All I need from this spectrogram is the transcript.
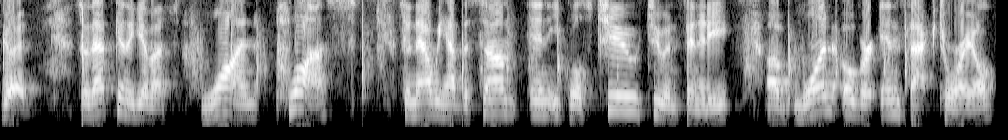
Good. So that's going to give us 1 plus, so now we have the sum n equals 2 to infinity of 1 over n factorial.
